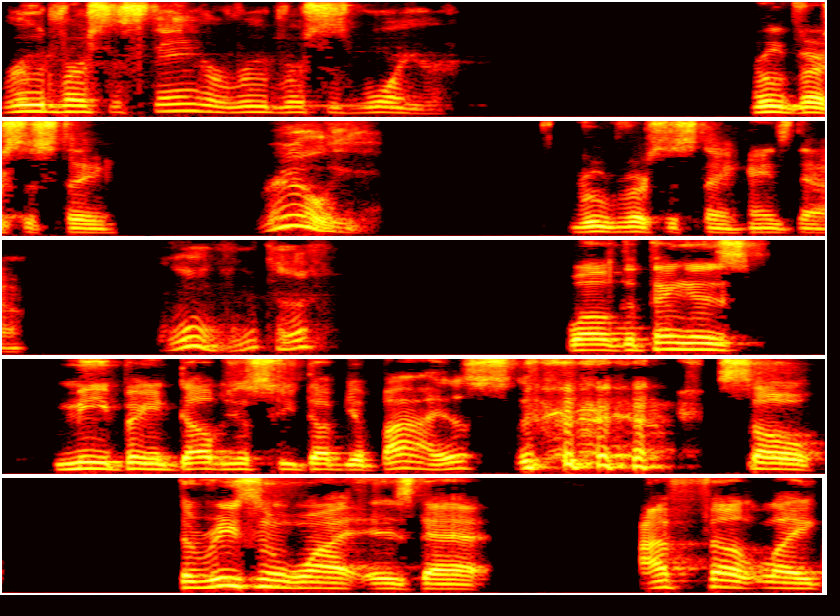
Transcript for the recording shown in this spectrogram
Rude versus Sting or Rude versus Warrior? Rude versus Sting. Really? Rude versus Sting, hands down. Oh, okay. Well, the thing is, me being WCW biased, so the reason why is that I felt like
